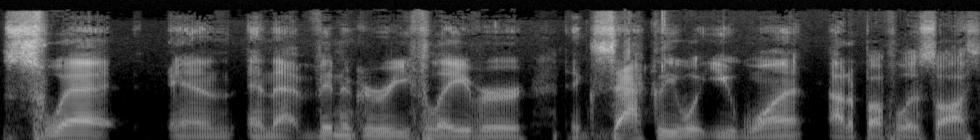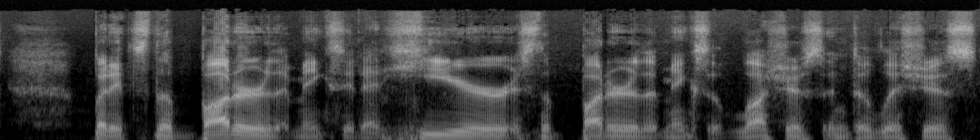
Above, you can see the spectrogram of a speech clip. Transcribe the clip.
sweat and and that vinegary flavor, exactly what you want out of buffalo sauce but it's the butter that makes it adhere. It's the butter that makes it luscious and delicious.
